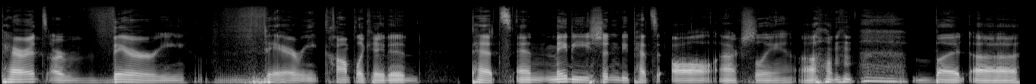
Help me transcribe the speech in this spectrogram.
parrots are very very complicated pets and maybe shouldn't be pets at all actually. Um but uh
